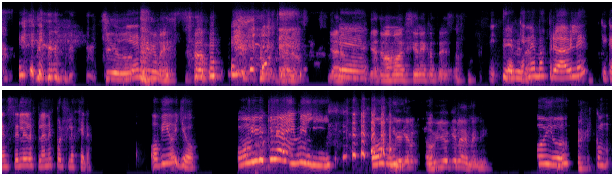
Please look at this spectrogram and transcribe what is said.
Chido, ya no, ya no. Eh, Ya tomamos acciones contra eso. Sí, es ¿Quién verdad. es más probable que cancele los planes por flojera? Obvio yo. Obvio que la Emily. Obvio Obvio, que, obvio que la Emily. obvio. Es como,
